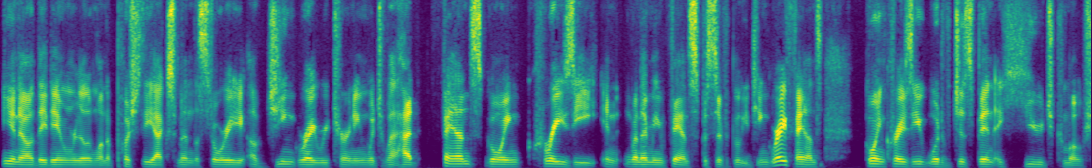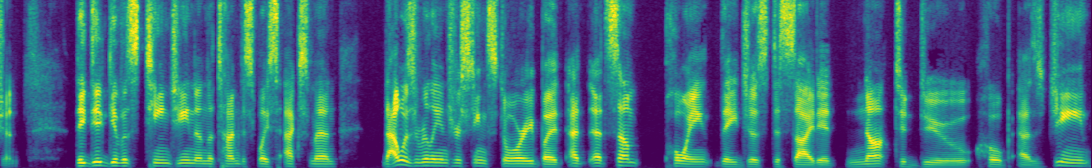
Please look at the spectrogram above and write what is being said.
You know, they didn't really want to push the X Men, the story of Jean Grey returning, which had fans going crazy. And when I mean fans, specifically Jean Grey fans going crazy, would have just been a huge commotion. They did give us Teen Jean and the Time Displaced X Men. That was a really interesting story, but at, at some point, they just decided not to do Hope as Jean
